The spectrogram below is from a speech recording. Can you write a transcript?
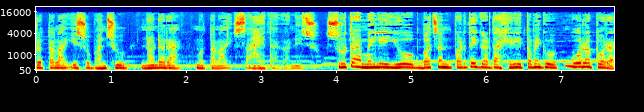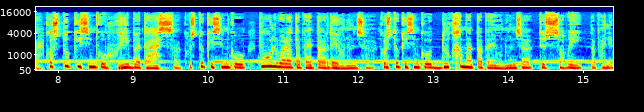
र तँलाई यसो भन्छु नडरा म तँलाई सहायता गर्नेछु। श्रोता मैले यो वचन पढ्दै गर्दाखेरि तपाईँको वरपर कस्तो किसिमको हुरी बतास छ? कस्तो किसिमको पुलबाट तपाईँ तर्दै हुनुहुन्छ? कस्तो किसिमको दुःखमा तपाईँ हुनुहुन्छ? त्यो सबै तपाईँले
